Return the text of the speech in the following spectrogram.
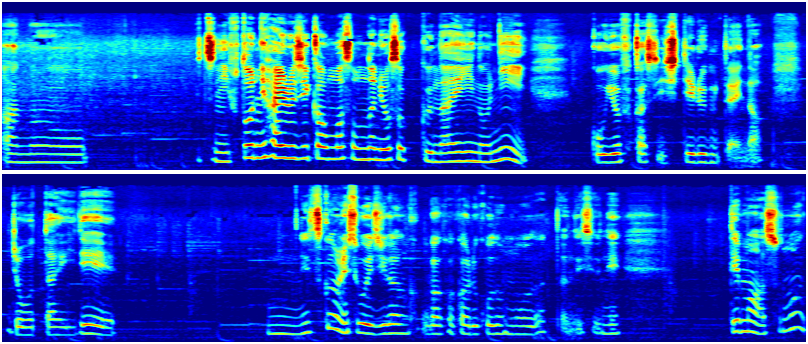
あの別に布団に入る時間はそんなに遅くないのにこう夜更かししてるみたいな状態で、うん、寝つくのにすごい時間がかかる子供だったんですよね。でまあその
